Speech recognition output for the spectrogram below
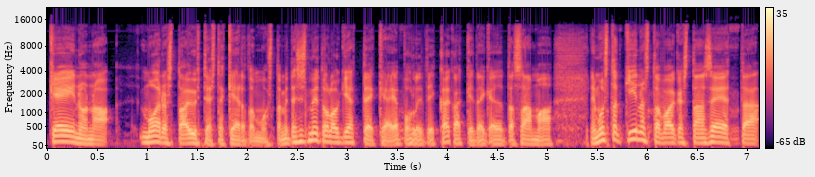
keinona muodostaa yhteistä kertomusta, mitä siis mytologia tekee ja politiikka ja kaikki tekee tätä samaa, niin musta on kiinnostavaa oikeastaan se, että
